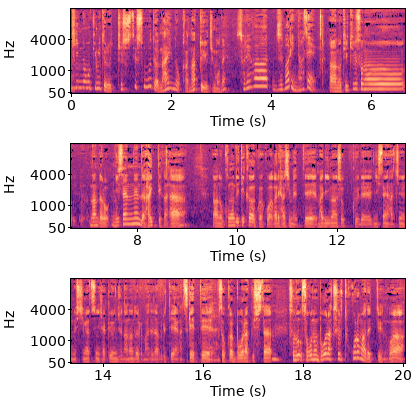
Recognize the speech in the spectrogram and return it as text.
近の動き見てる決してそうではないのかなという気もね。それはズバリなぜ？あの結局そのなんだろう2000年代入ってから、うん、あのコモディティ価格がこう上がり始めて、まあ、リーマンショックで2008年の7月に147ドルまで WTI がつけて、うん、そこから暴落した、うん、そのそこの暴落するところまでっていうのは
